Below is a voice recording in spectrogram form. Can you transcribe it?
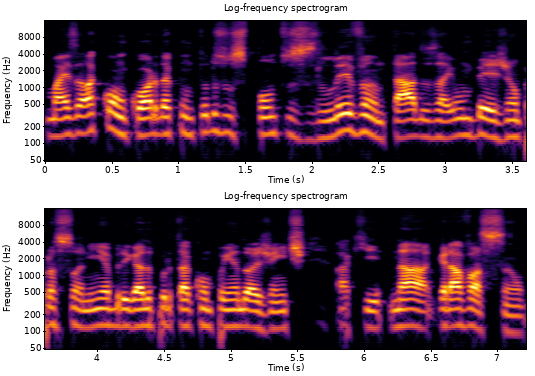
mas ela concorda com todos os pontos levantados aí. Um beijão para Soninha, obrigado por estar acompanhando a gente aqui na gravação.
